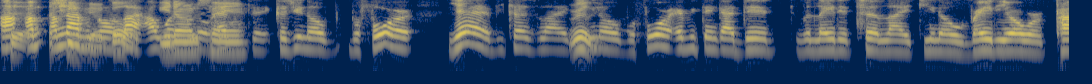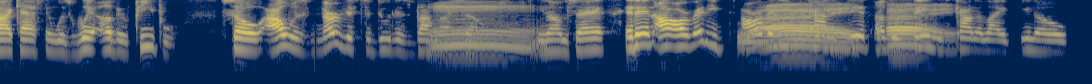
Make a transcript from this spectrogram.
to I, I'm I'm not even gonna goal. lie. I was you know a what I'm saying? hesitant because you know before, yeah, because like Really? you know before everything I did related to like you know radio or podcasting was with other people, so I was nervous to do this by myself. Mm. You know what I'm saying? And then I already, I already kind of did other things, kind of like you know,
